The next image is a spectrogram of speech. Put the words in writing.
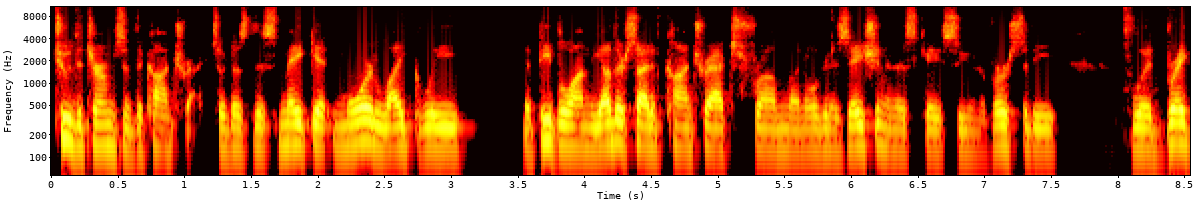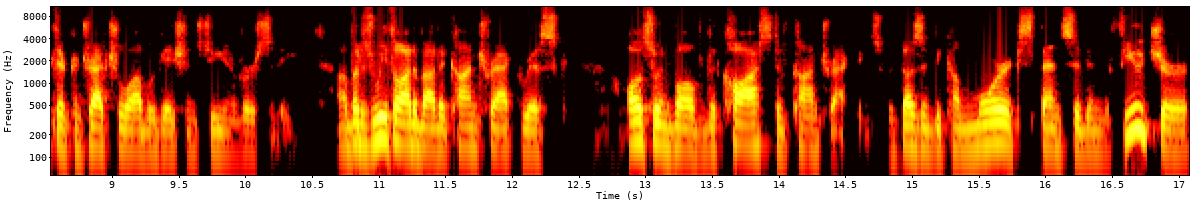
to the terms of the contract. So, does this make it more likely that people on the other side of contracts from an organization, in this case, a university, would break their contractual obligations to university. Uh, but as we thought about it, contract risk also involved the cost of contracting. So does it become more expensive in the future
